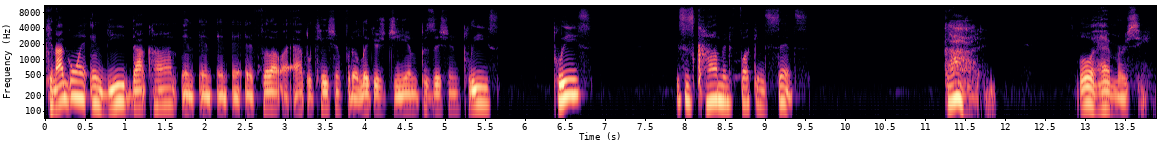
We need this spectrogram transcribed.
can I go on Indeed.com and and, and, and fill out an application for the Lakers GM position, please? Please? This is common fucking sense. God. Lord have mercy.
